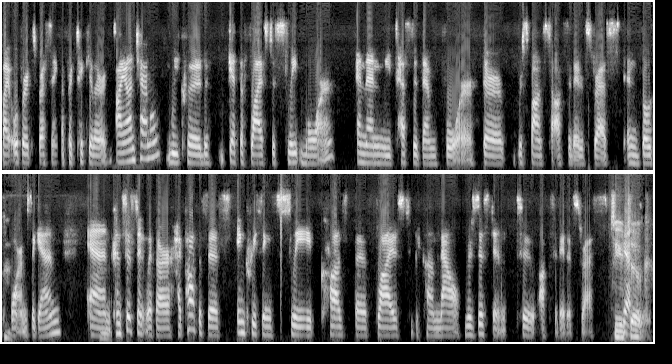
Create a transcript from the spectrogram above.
by overexpressing a particular ion channel, we could get the flies to sleep more. And then we tested them for their response to oxidative stress in both hmm. forms again. And hmm. consistent with our hypothesis, increasing sleep caused the flies to become now resistant to oxidative stress. So, you Yes. took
